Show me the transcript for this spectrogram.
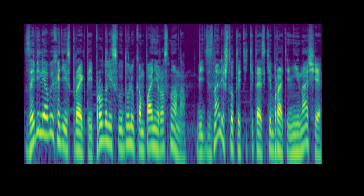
заявили о выходе из проекта и продали свою долю компании Роснана. Ведь знали что-то эти китайские братья не иначе.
